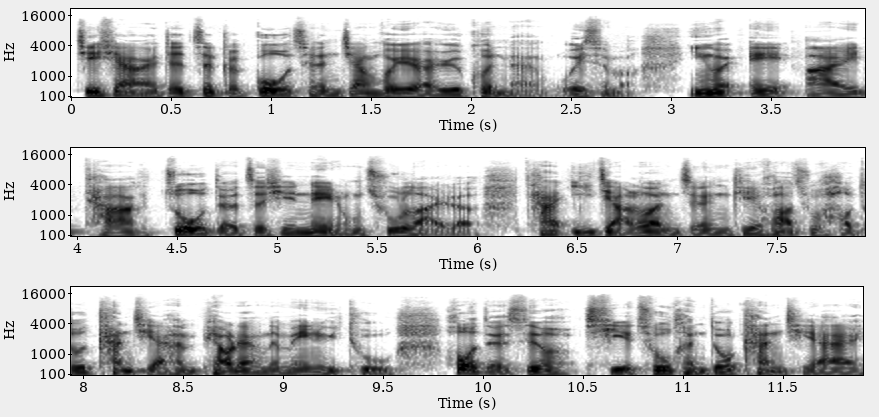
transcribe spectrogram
接下来的这个过程将会越来越困难。为什么？因为 AI 它做的这些内容出来了，它以假乱真，可以画出好多看起来很漂亮的美女图，或者是写出很多看起来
